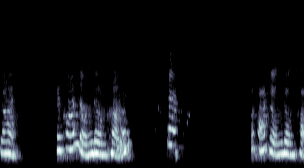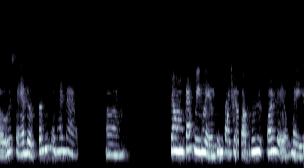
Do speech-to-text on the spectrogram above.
Rồi. Cái khối lượng đường khử. Cái khối lượng đường khử sẽ được tính như thế nào? À, trong các nguyên liệu chúng ta cho vào khối liệu thì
